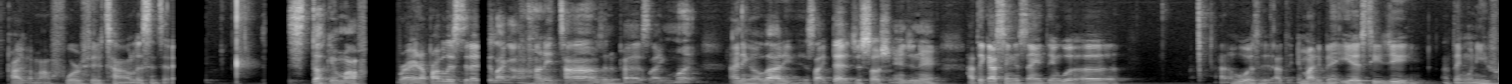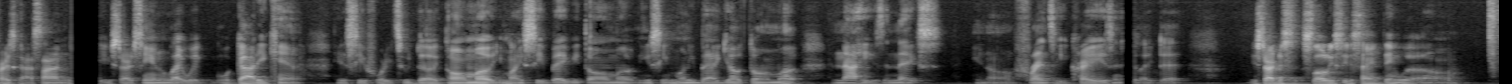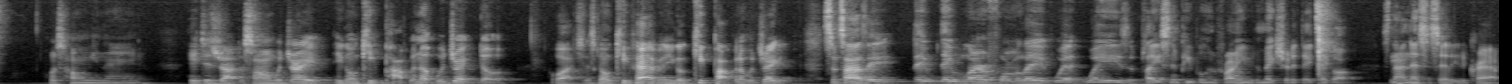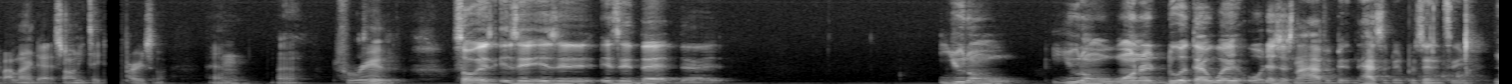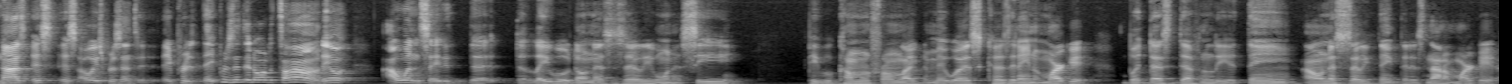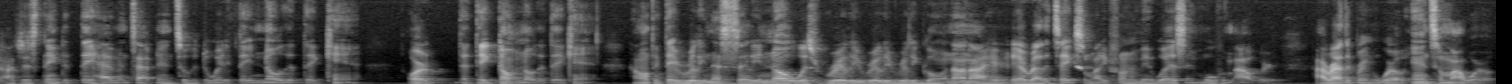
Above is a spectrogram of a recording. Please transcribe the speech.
Probably my fourth, fifth time listening to that. Stuck in my brain. I probably listened to that like a hundred times in the past like month. I ain't gonna lie to you. It's like that, just social engineering. I think I seen the same thing with uh, who was it? I think it might have been ESTG. I think when he first got signed, you start seeing him like with with Gotti Camp. You see 42 Dugg throw him up. You might see Baby throw him up. You see Moneybagg Yo throw him up. And now he's the next, you know, frenzy, craze, and shit like that. You start to slowly see the same thing with um, what's homie name? He just dropped a song with Drake. He gonna keep popping up with Drake though. Watch, it's gonna keep happening. He gonna keep popping up with Drake. Sometimes they they they learn formulaic ways of placing people in front of you to make sure that they take off. It's not necessarily the crap. I learned that, so I don't need to take it personal. Yeah. Mm. Yeah. For real. So is is it is it is it that that you don't you don't want to do it that way, or that's just not have it been hasn't been presented to you? Nah, it's, it's it's always presented. They pre- they present it all the time. They don't. I wouldn't say that, that the label don't necessarily want to see people coming from like the Midwest because it ain't a market, but that's definitely a thing. I don't necessarily think that it's not a market. I just think that they haven't tapped into it the way that they know that they can, or that they don't know that they can. I don't think they really necessarily know what's really, really, really going on out here. They'd rather take somebody from the Midwest and move them outward. I'd rather bring the world into my world.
